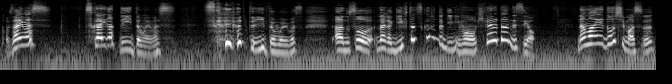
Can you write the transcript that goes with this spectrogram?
ございます。使い勝手いいと思います。使い勝手いいと思います。あの、そう、なんかギフト作る時にも聞かれたんですよ。名前どうしますって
